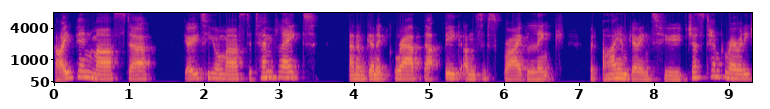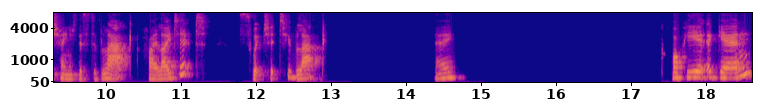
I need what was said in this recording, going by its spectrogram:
type in master, go to your master template, and I'm going to grab that big unsubscribe link, but I am going to just temporarily change this to black, highlight it, switch it to black, Okay. Copy it again.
